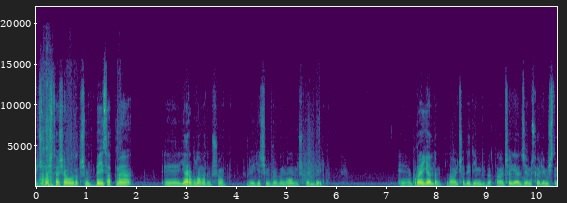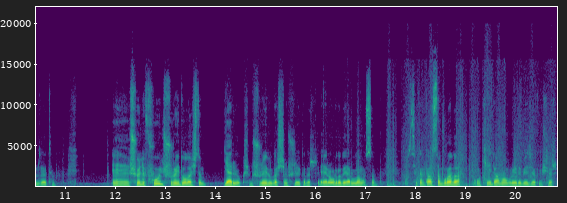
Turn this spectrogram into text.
3-5 taşa vurduk. Şimdi base atmaya e, yer bulamadım şu an. Şuraya geçin burada ne olmuş belli değil. Ee, buraya geldim. Launch'a dediğim gibi. Launch'a geleceğimi söylemiştim zaten. Ee, şöyle full şurayı dolaştım. Yer yok. Şimdi şurayı dolaşacağım şuraya kadar. Eğer orada da yer bulamazsam sıkıntı. Aslında burada okeydi ama buraya da base yapmışlar.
